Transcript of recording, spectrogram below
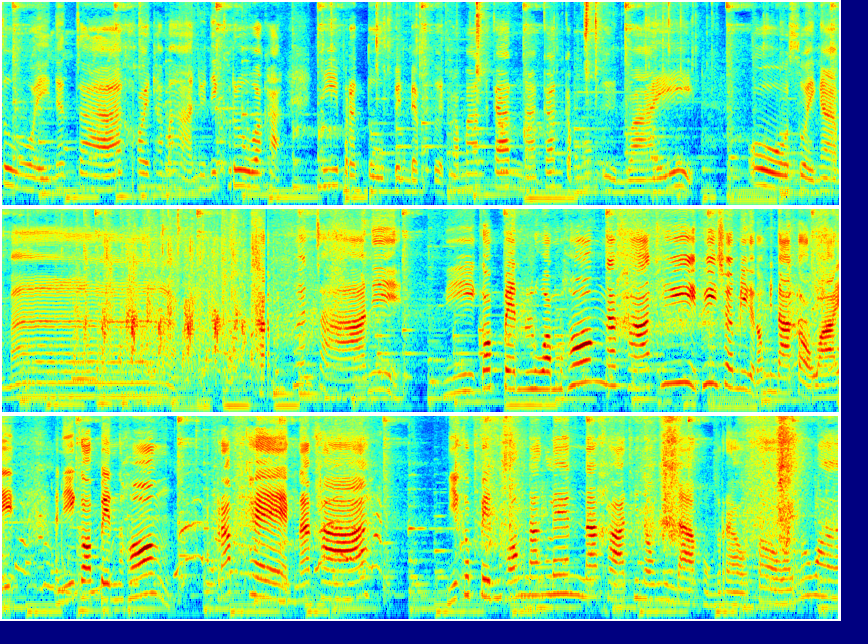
สวยๆนะจ๊ะ คอยทำอาหารอยู่ในครัวค่ะ นี่ประตูเป็นแบบเปิดผ้าม่านกั้นนะกั้นกับห้องอื่นไว้ โอ้ สวยงามมากค่ะเพื่อนๆจ๋านี่ นี่ก็เป็นรวมห้องนะคะที่พี่เชอร์มีกับน้องมินดาต่อไว้ อันนี้ก็เป็นห้องรับแขกนะคะนี่ก็เป็นห้องนั่งเล่นนะคะ ที่น้องมินดาของเราต่อไว้เมื่อวา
